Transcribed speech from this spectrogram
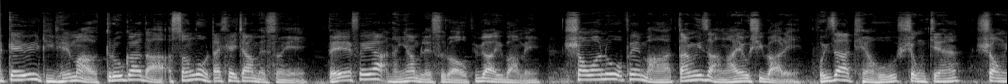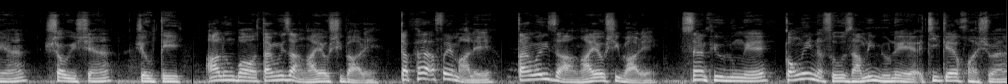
အကယ်၍ဒီထဲမှာသူတို့ကသာအစွမ်းကုန်တိုက်ခိုက်ကြမယ်ဆိုရင်ဘယ်အဖေကအနိုင်ရမလဲဆိုတော့ပြပြပေးပါမယ်ရှောင်းဝမ်တို့အဖေမှာတန်ဝိဇာ9ရောက်ရှိပါတယ်ဝိဇာထန်ဟိုရှုံကျန်းရှောင်းရန်ရှောက်ရီရှန်ရုပ်သေးအားလုံးပေါင်းတန်ဝိဇာ9ရောက်ရှိပါတယ်တစ်ဖက်အဖက်မှာလည်းတန်ဝိဇာ9ရောက်ရှိပါတယ် စံဖြူလူငယ်ကောင်းကင်နဆိုးဇာမဏိမျိုးနယ်ရဲ့အကြီးကဲဟွန်ရွှမ်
